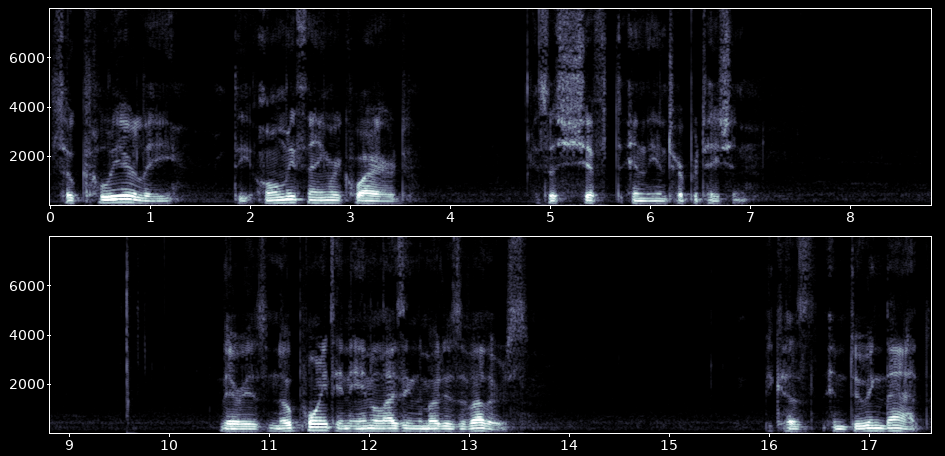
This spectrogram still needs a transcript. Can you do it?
So clearly, the only thing required is a shift in the interpretation. There is no point in analyzing the motives of others, because in doing that,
